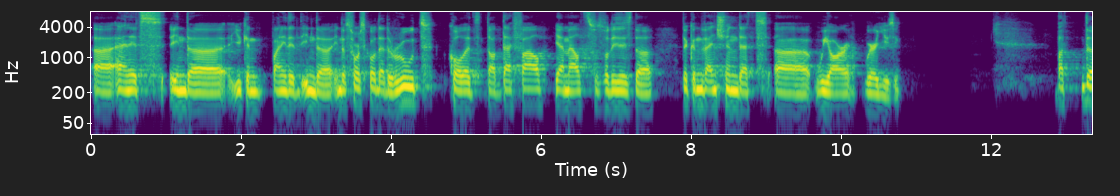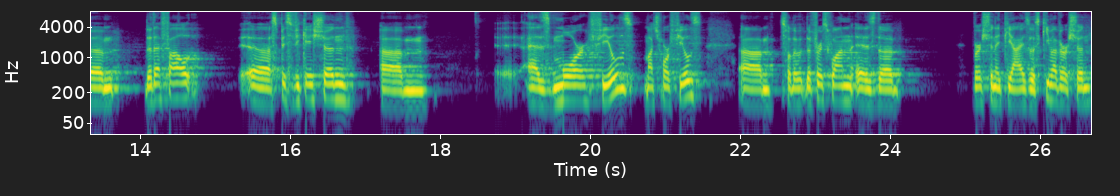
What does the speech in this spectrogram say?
Uh, and it's in the, you can find it in the, in the source code at the root, call it .dev file, YAML. So, so this is the, the convention that uh, we are, we're using. But the, the dev file uh, specification um, has more fields, much more fields. Um, so the, the first one is the version API, the schema version.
